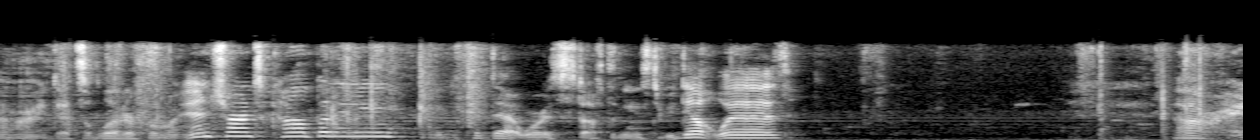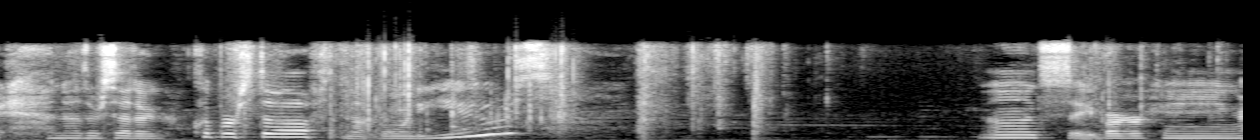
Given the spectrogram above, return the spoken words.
Alright, that's a letter from my insurance company. Need to put that where it's stuff that needs to be dealt with. Alright, another set of clipper stuff. Not going to use. Let's see, Burger King,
